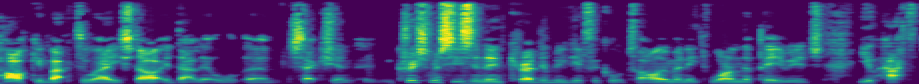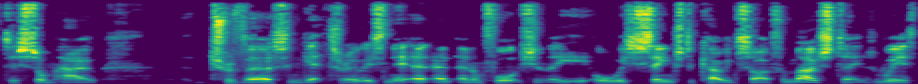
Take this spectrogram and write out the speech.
harking back to where you started that little um, section. Christmas is an incredibly difficult time, and it's one of the periods you have to somehow traverse and get through, isn't it? And, and, unfortunately, it always seems to coincide for most teams with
